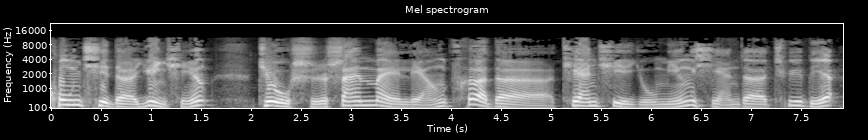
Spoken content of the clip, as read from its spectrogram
空气的运行，就使山脉两侧的天气有明显的区别。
